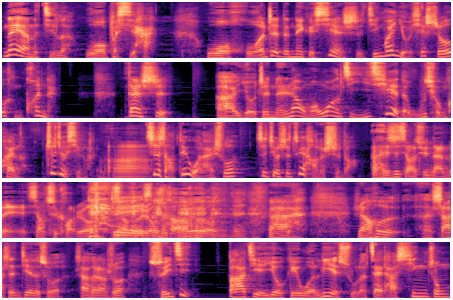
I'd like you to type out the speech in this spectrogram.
那样的极乐我不稀罕。我活着的那个现实，尽管有些时候很困难，但是啊、有着能让我们忘记一切的无穷快乐，这就行了。啊，至少对我来说，这就是最好的世道。他还是想去南美，想吃烤肉，对，肉想吃烤。肉，对，啊，然后呃，沙僧接着说，沙和尚说，随即八戒又给我列数了在他心中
